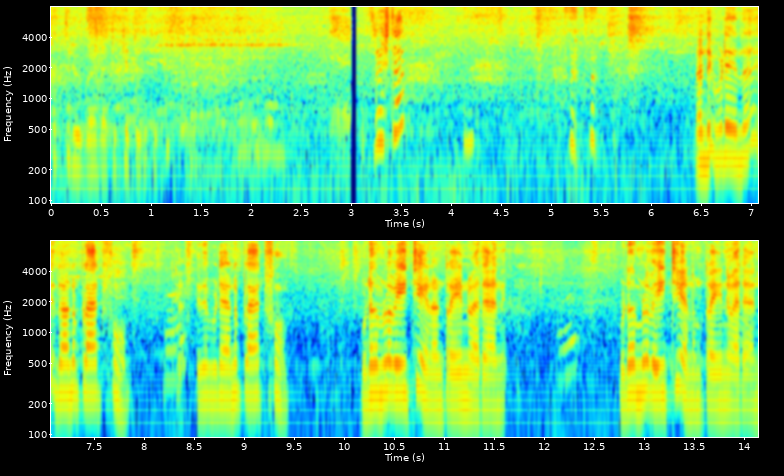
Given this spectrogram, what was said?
പത്ത് രൂപയുടെ ടിക്കറ്റ് എടുത്തിട്ട് ശ്രേഷ്ഠ? രണ്ട് ഇവിടെ നിന്ന് ഇതാണ് പ്ലാറ്റ്ഫോം ഇതിവിടെയാണ് പ്ലാറ്റ്ഫോം ഇവിടെ നമ്മൾ വെയിറ്റ് ചെയ്യണം ട്രെയിൻ വരാൻ. ഇവിടെ നമ്മൾ വെയിറ്റ് ചെയ്യണം ട്രെയിൻ വരാൻ.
